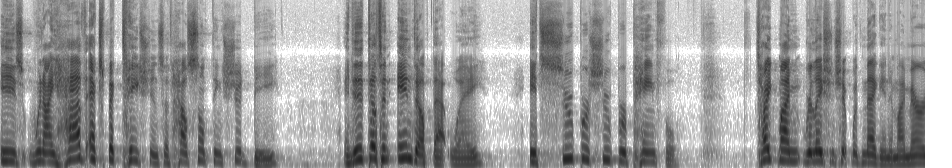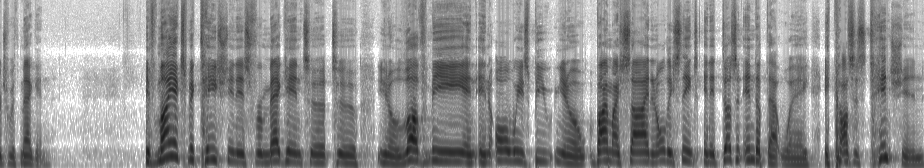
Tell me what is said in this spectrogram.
is when I have expectations of how something should be, and it doesn't end up that way, it's super, super painful. Take my relationship with Megan and my marriage with Megan if my expectation is for Megan to, to you know, love me and, and always be, you know, by my side and all these things, and it doesn't end up that way, it causes tension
